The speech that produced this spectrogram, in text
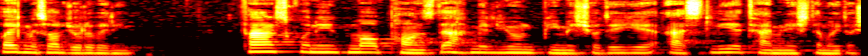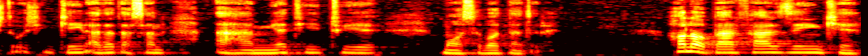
با یک مثال جلو بریم. فرض کنید ما 15 میلیون بیمه شده اصلی تامین اجتماعی داشته باشیم که این عدد اصلا اهمیتی توی محاسبات نداره. حالا بر فرض اینکه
